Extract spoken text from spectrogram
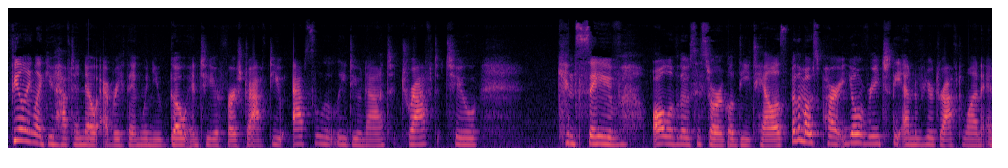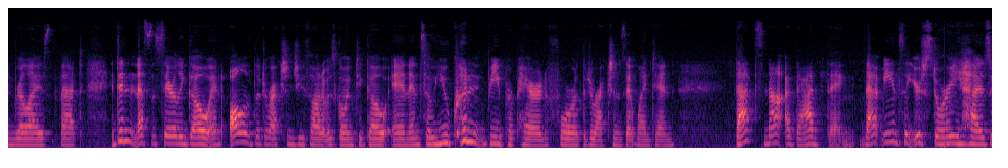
feeling like you have to know everything when you go into your first draft. You absolutely do not. Draft two can save all of those historical details. For the most part, you'll reach the end of your draft one and realize that it didn't necessarily go in all of the directions you thought it was going to go in, and so you couldn't be prepared for the directions it went in that's not a bad thing. That means that your story has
